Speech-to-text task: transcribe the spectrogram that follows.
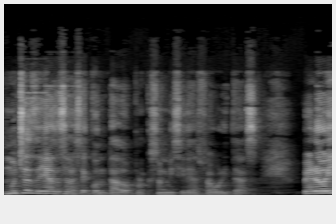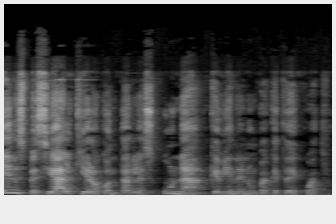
Muchas de ellas se las he contado porque son mis ideas favoritas, pero hoy en especial quiero contarles una que viene en un paquete de cuatro.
